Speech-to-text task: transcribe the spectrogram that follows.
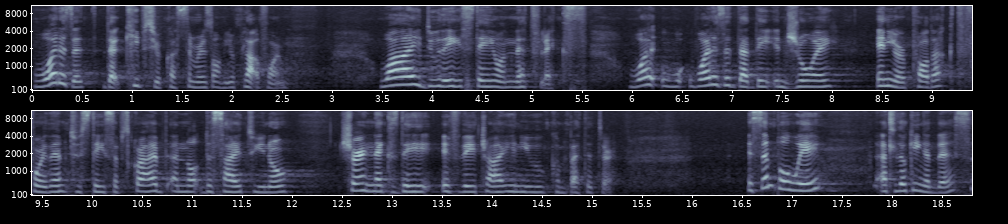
what is it that keeps your customers on your platform? Why do they stay on Netflix? What, what is it that they enjoy in your product for them to stay subscribed and not decide to, you know, churn next day if they try a new competitor? A simple way at looking at this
